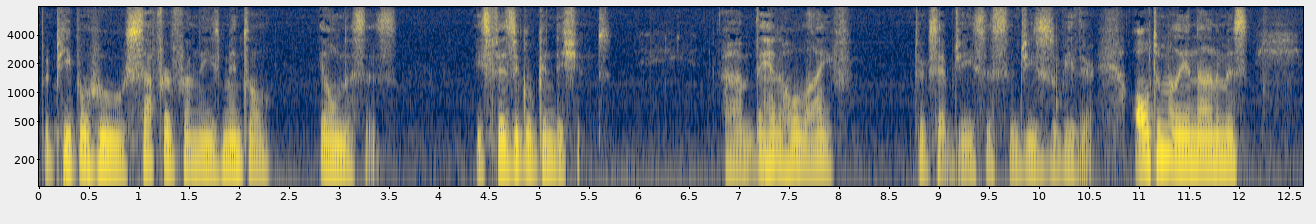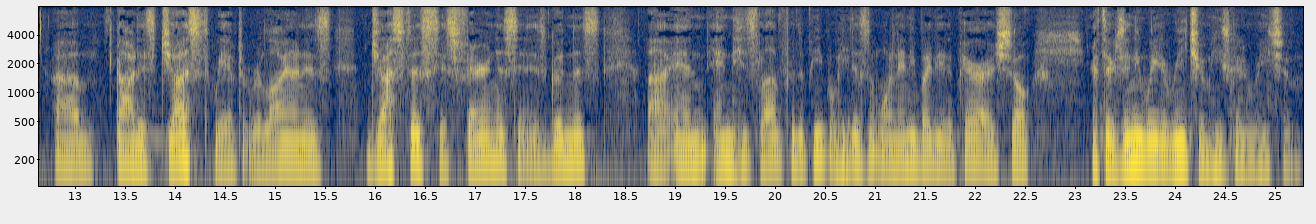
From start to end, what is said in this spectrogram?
But people who suffer from these mental illnesses, these physical conditions. Um, they had a whole life to accept Jesus, and Jesus will be there. Ultimately, anonymous, um, God is just. We have to rely on His justice, His fairness, and His goodness, uh, and and His love for the people. He doesn't want anybody to perish. So, if there's any way to reach Him, He's going to reach them.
